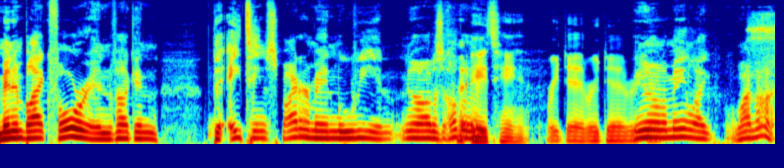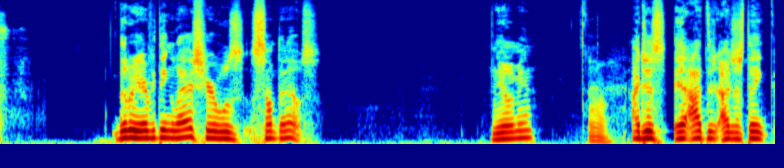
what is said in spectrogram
Men in Black Four and fucking the 18 Spider-Man movie and you know all this other. Eighteen, redid, redid, redid. You know what I mean? Like why not? Literally everything last year was something else. You know what I mean? Oh. I just I th- I just think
